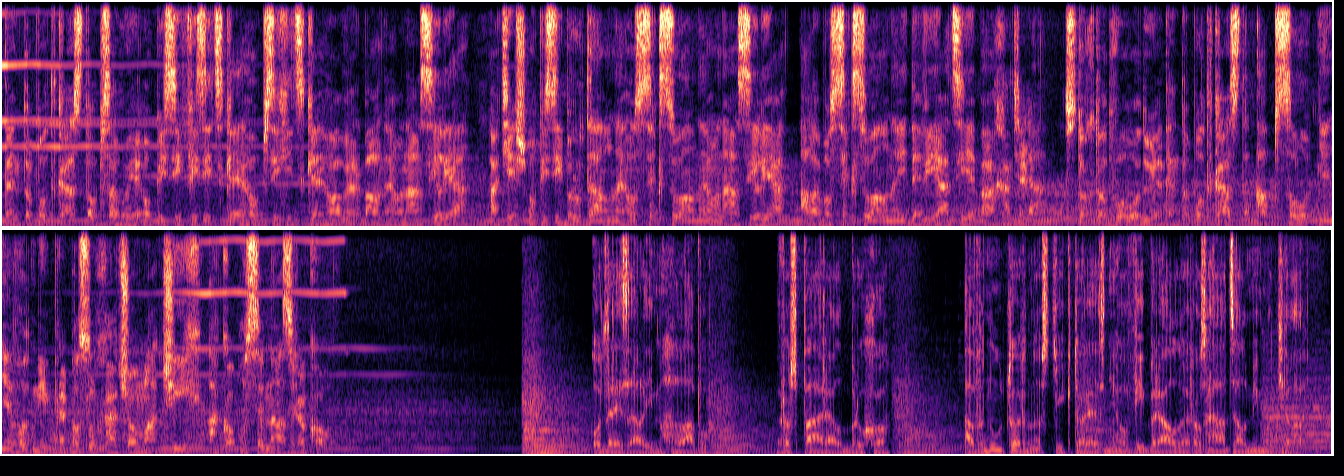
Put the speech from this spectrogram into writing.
tento podcast obsahuje opisy fyzického, psychického a verbálneho násilia a tiež opisy brutálneho sexuálneho násilia alebo sexuálnej deviácie páchateľa. Z tohto dôvodu je tento podcast absolútne nevhodný pre poslucháčov mladších ako 18 rokov. Odrezal im hlavu, rozpáral brucho a vnútornosti, ktoré z neho vybral, rozhádzal mimo tela.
